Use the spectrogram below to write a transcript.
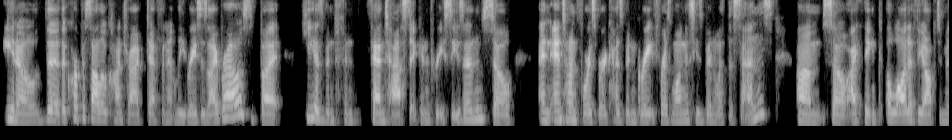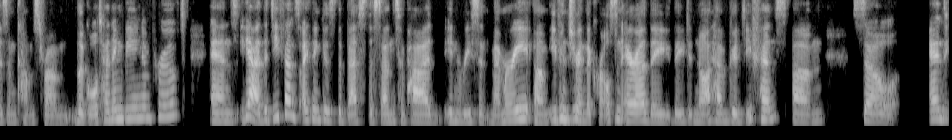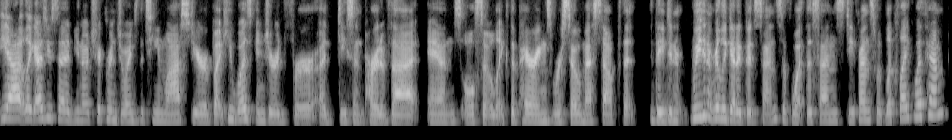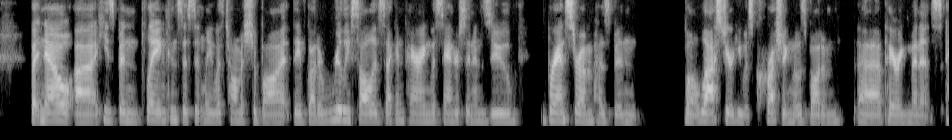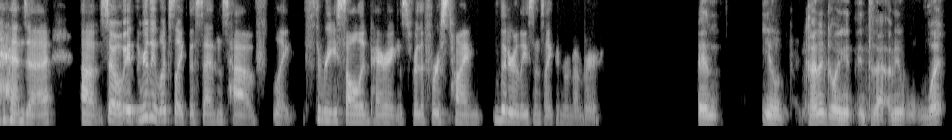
you know, the the Korpisalo contract definitely raises eyebrows, but he has been fantastic in preseason. So and Anton Forsberg has been great for as long as he's been with the Sens. Um, so I think a lot of the optimism comes from the goaltending being improved. And yeah, the defense I think is the best the Sens have had in recent memory. Um, even during the Karlsson era, they they did not have good defense. Um, so and yeah, like as you said, you know, Chychrun joined the team last year, but he was injured for a decent part of that. And also like the pairings were so messed up that they didn't we didn't really get a good sense of what the Sens defense would look like with him. But now uh, he's been playing consistently with Thomas Chabot. They've got a really solid second pairing with Sanderson and Zub. Brannstrom has been well last year he was crushing those bottom uh, pairing minutes and uh, um, so it really looks like the Sens have like three solid pairings for the first time, literally since I can remember. And you know, kind of going into that, I mean, what,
